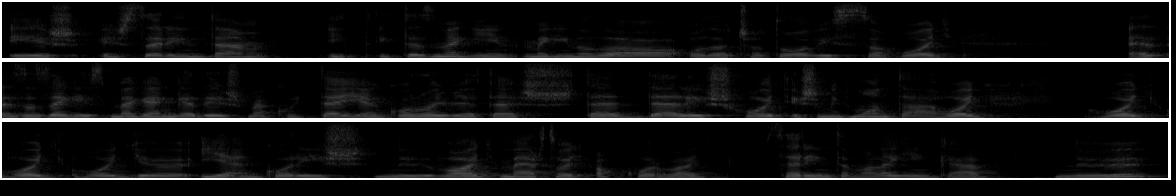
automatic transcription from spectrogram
és, és szerintem itt, itt ez megint, megint oda, oda csatol vissza, hogy ez, ez az egész megengedés, meg hogy te ilyenkor hogy vagy a testeddel, és hogy, és amit mondtál, hogy, hogy, hogy, hogy ö, ilyenkor is nő vagy, mert hogy akkor vagy szerintem a leginkább nő,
